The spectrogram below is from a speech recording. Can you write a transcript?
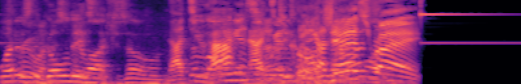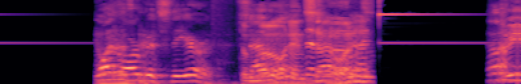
What is the on the space Goldilocks zone? Not too hot, longest not too cold. longest. That's right. What orbits the Earth? The moon and Satellites. satellites. How many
